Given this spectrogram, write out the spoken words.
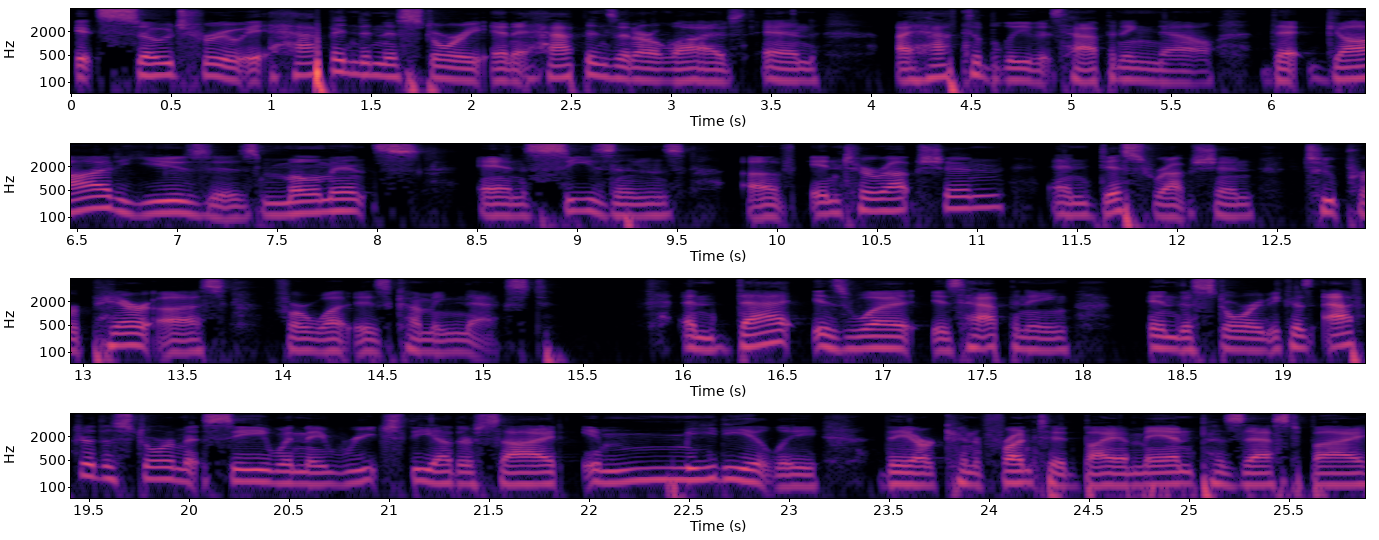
it's so true. It happened in this story, and it happens in our lives. And I have to believe it's happening now that God uses moments and seasons of interruption and disruption to prepare us for what is coming next. And that is what is happening in the story because after the storm at sea, when they reach the other side, immediately they are confronted by a man possessed by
